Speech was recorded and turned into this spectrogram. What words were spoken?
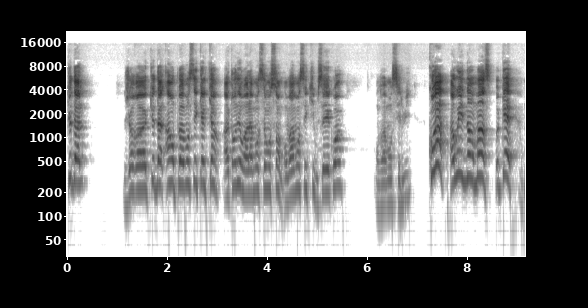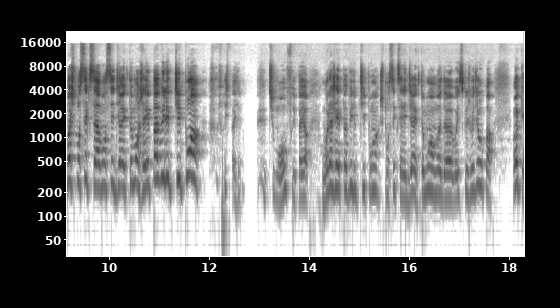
Que dalle Genre, euh, que dalle Ah, on peut avancer quelqu'un Attendez, on va l'avancer ensemble. On va avancer qui Vous savez quoi? On va avancer lui. Quoi? Ah oui, non, mince Ok Moi, je pensais que ça avançait directement. J'avais pas vu les petits points Free Fire. Tu m'en ouf, Free Fire. Voilà, j'avais pas vu les petits points. Je pensais que ça allait directement en mode... euh, vous voyez ce que je veux dire ou pas? Ok.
